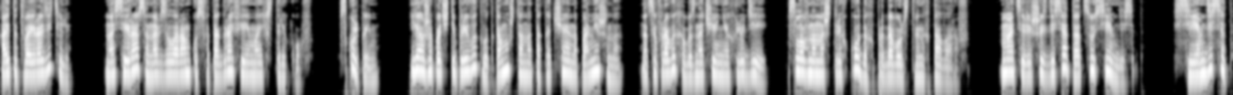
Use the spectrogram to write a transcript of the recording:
А это твои родители? На сей раз она взяла рамку с фотографией моих стариков. Сколько им? Я уже почти привыкла к тому, что она так отчаянно помешана на цифровых обозначениях людей, словно на штрих-кодах продовольственных товаров. Матери 60, а отцу 70. 70?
